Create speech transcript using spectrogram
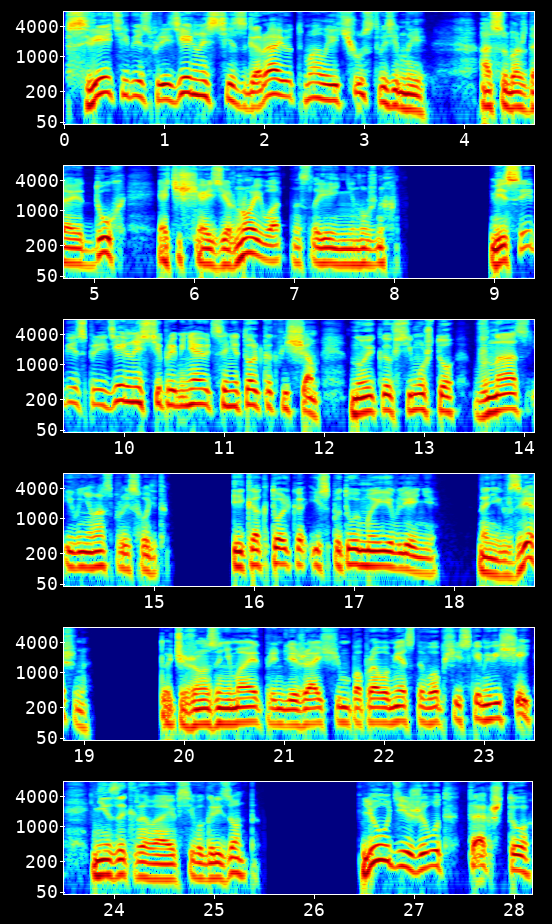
В свете беспредельности сгорают малые чувства земные, освобождая дух и очищая зерно его от наслоений ненужных. Весы беспредельности применяются не только к вещам, но и ко всему, что в нас и вне нас происходит. И как только испытуемое явление на них взвешено, же оно занимает принадлежащему по праву место в общей схеме вещей, не закрывая всего горизонта. Люди живут так, что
